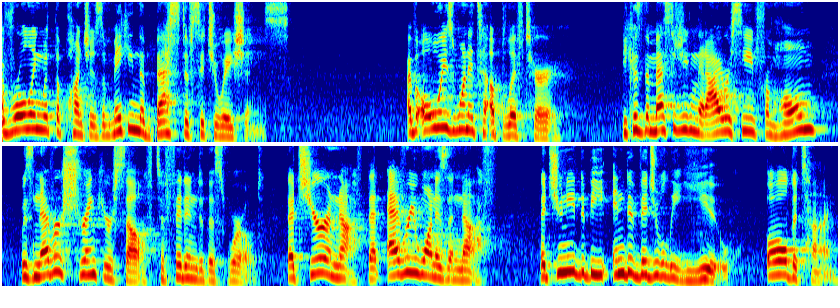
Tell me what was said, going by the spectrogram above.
of rolling with the punches, of making the best of situations. I've always wanted to uplift her because the messaging that I received from home was never shrink yourself to fit into this world, that you're enough, that everyone is enough, that you need to be individually you all the time.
